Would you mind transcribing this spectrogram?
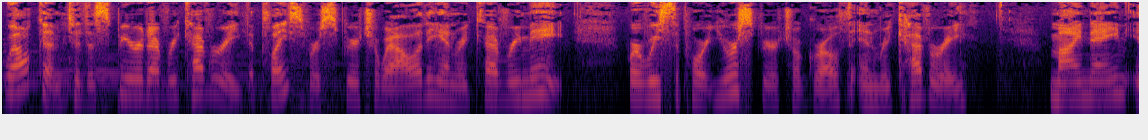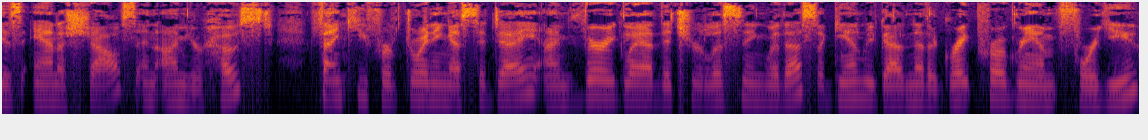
Welcome to the Spirit of Recovery, the place where spirituality and recovery meet, where we support your spiritual growth and recovery. My name is Anna Schaus, and I'm your host. Thank you for joining us today. I'm very glad that you're listening with us. Again, we've got another great program for you.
